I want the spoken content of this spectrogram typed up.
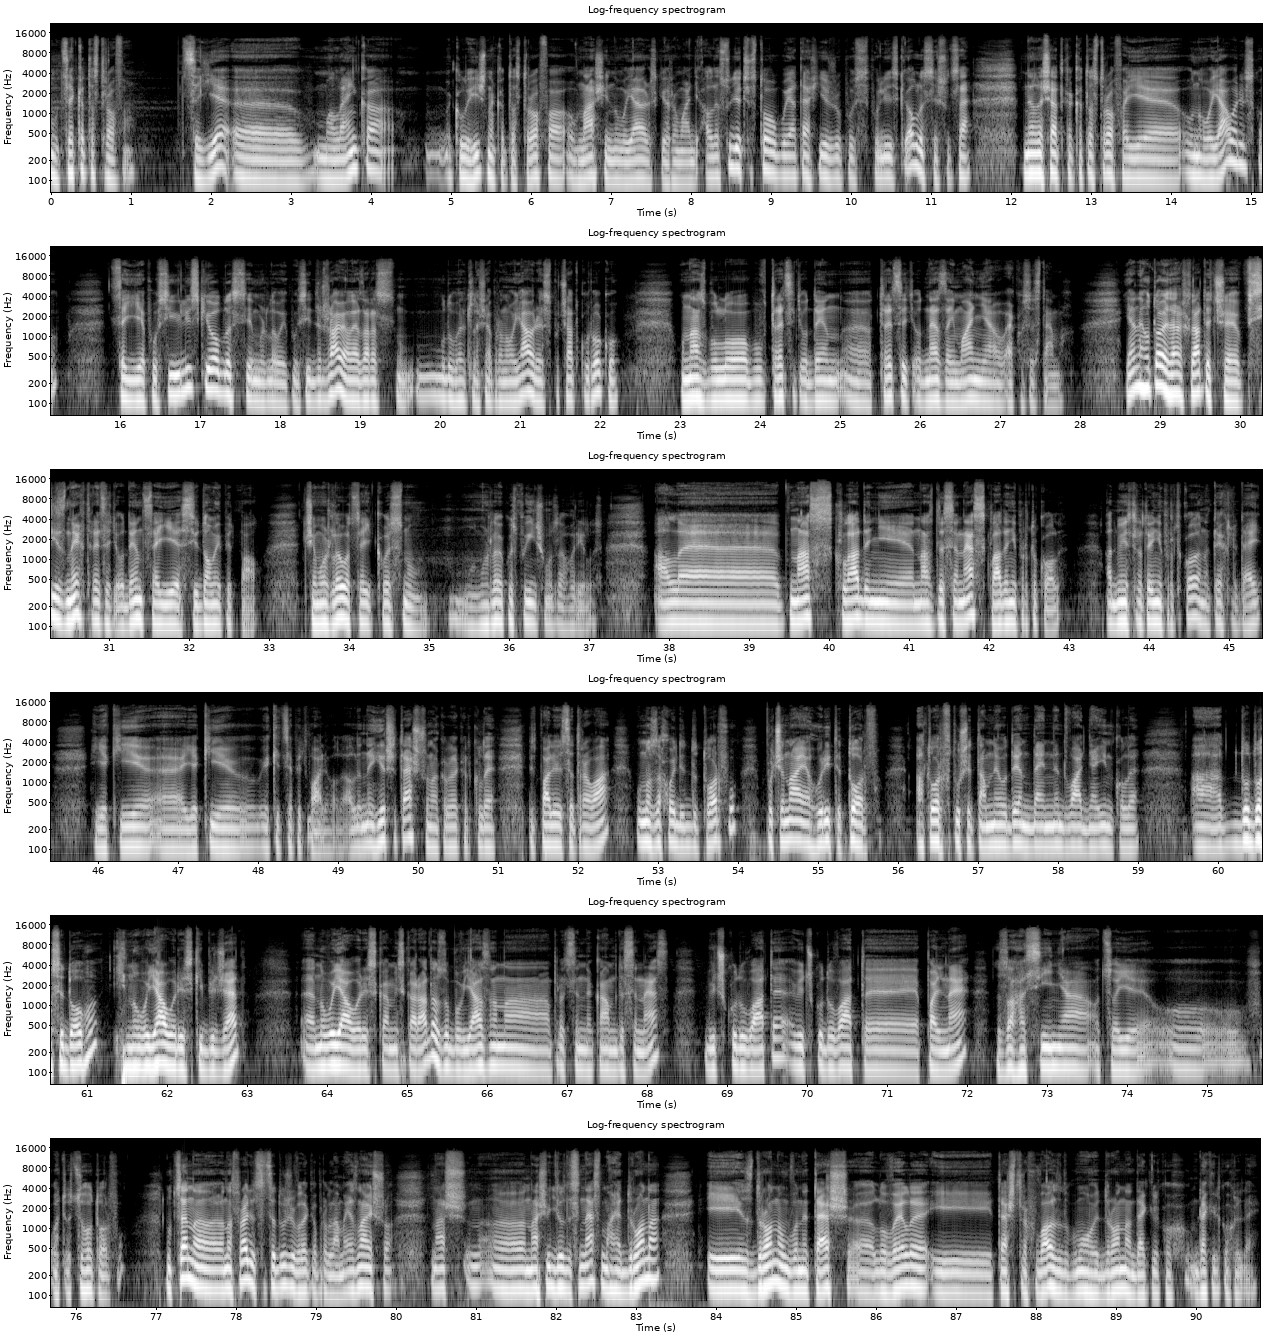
Ну, це катастрофа. Це є е, маленька екологічна катастрофа в нашій Новояворській громаді. Але судячи з того, бо я теж їжджу по, Львівській області, що це не лише така катастрофа є у Новояворівську, це є по всій Львівській області, можливо, і по всій державі, але я зараз ну, буду говорити лише про Новояворів. З початку року у нас було був 31, е, 31 займання в екосистемах. Я не готовий зараз сказати, чи всі з них 31 це є свідомий підпал. Чи можливо це якось, ну, можливо, якось по-іншому загорілося. Але в нас складені, в нас ДСНС складені протоколи. Адміністративні протоколи на тих людей, які е, які, які це підпалювали. Але найгірше те, що, наприклад, коли підпалюється трава, воно заходить до торфу, починає горіти торф, а торф тушить там не один день, не два дні інколи, а досить довго. І новояворівський бюджет, е, Новояворівська міська рада зобов'язана працівникам ДСНС відшкодувати, відшкодувати пальне за гасіння оцої, торфу. Ну, це на, насправді це, це дуже велика проблема. Я знаю, що наш, е, наш відділ ДСНС має дрона, і з дроном вони теж ловили і теж штрафували за допомогою дрона декількох, декількох людей.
